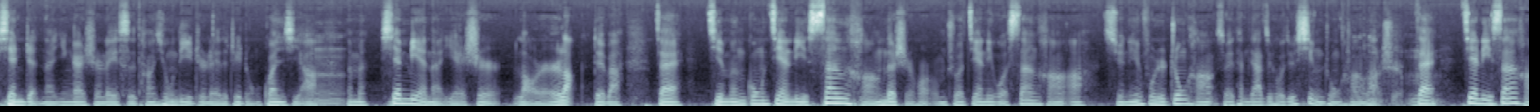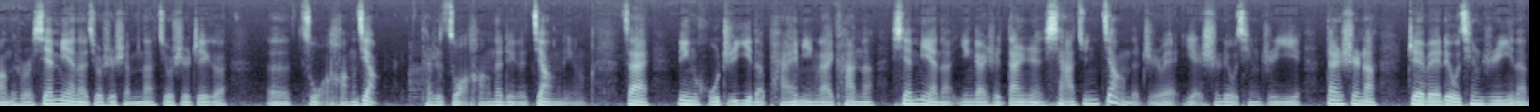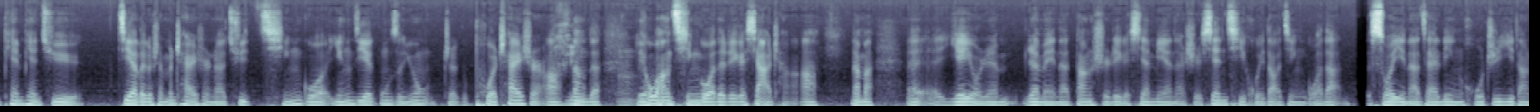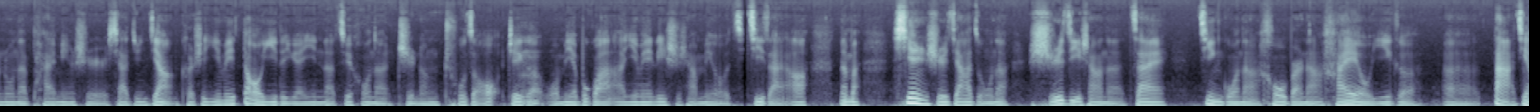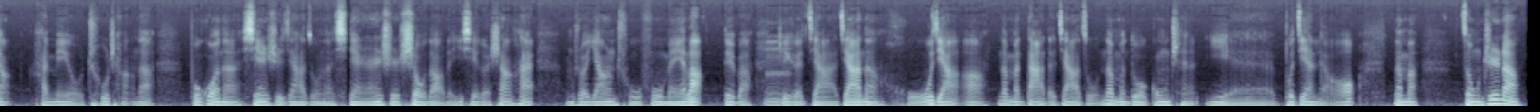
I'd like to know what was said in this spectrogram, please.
先诊呢，应该是类似堂兄弟之类的这种关系啊。嗯那么先灭呢，也是老人了，对吧？在晋文公建立三行的时候，我们说建立过三行啊，许林父是中行，所以他们家最后就姓中行了。是在建立三行的时候，先灭呢就是什么呢？就是这个呃左行将，他是左行的这个将领。在令狐之役的排名来看呢，先灭呢应该是担任下军将的职位，也是六卿之一。但是呢，这位六卿之一呢，偏偏去接了个什么差事呢？去秦国迎接公子雍，这个破差事啊，弄得嗯流亡秦国的这个下场啊。那么，呃，也有人认为呢，当时这个先灭呢是先期回到晋国的，所以呢，在令狐之役当中呢，排名是下军将。可是因为道义的原因呢，最后呢只能出走。这个嗯我们也不管啊，因为历史上没有记载啊。那么先氏家族呢，实际上呢，在晋国呢后边呢还有一个呃大将，还没有出场呢。不过呢，先氏家族呢，显然是受到了一些个伤害。我们说杨楚富没了，对吧？嗯这个贾家呢，胡家啊，那么大的家族，那么多功臣也不见了。那么，总之呢，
